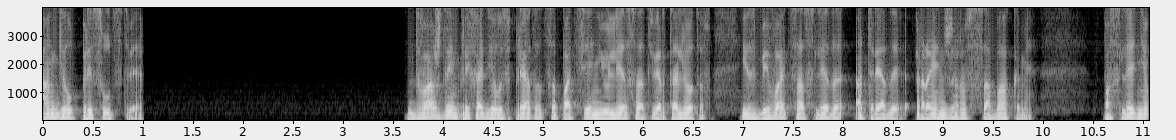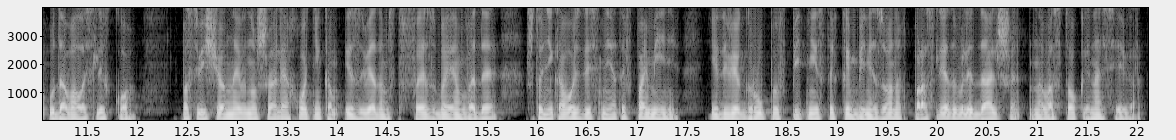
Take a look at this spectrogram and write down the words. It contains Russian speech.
Ангел присутствия. Дважды им приходилось прятаться под сенью леса от вертолетов и сбивать со следа отряды рейнджеров с собаками. Последнее удавалось легко. Посвященные внушали охотникам из ведомств ФСБ и МВД, что никого здесь нет и в помине, и две группы в пятнистых комбинезонах проследовали дальше, на восток и на север.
